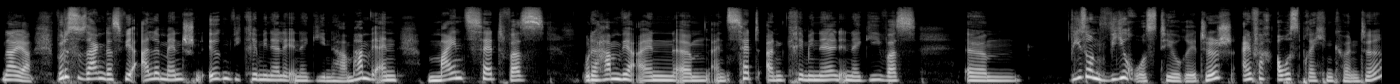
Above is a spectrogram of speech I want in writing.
Naja, würdest du sagen, dass wir alle Menschen irgendwie kriminelle Energien haben? Haben wir ein Mindset, was oder haben wir ein, ähm, ein Set an kriminellen Energie, was ähm, wie so ein Virus theoretisch einfach ausbrechen könnte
